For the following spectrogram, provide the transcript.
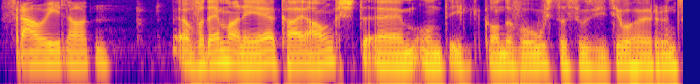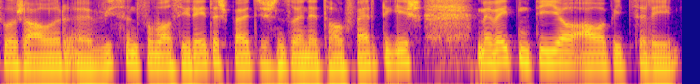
Frauen einladen. Von dem habe ich eher keine Angst ähm, und ich gehe davon aus, dass unsere Zuhörer und Zuschauer äh, wissen, von was ich rede, spätestens wenn der Tag fertig ist. Wir wollen die ja auch ein bisschen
